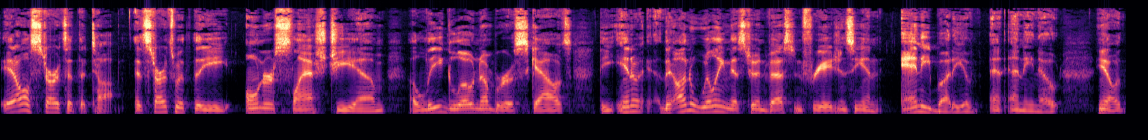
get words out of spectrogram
it all starts at the top. It starts with the owner slash GM, a league low number of scouts, the in, the unwillingness to invest in free agency in anybody of any note. You know,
